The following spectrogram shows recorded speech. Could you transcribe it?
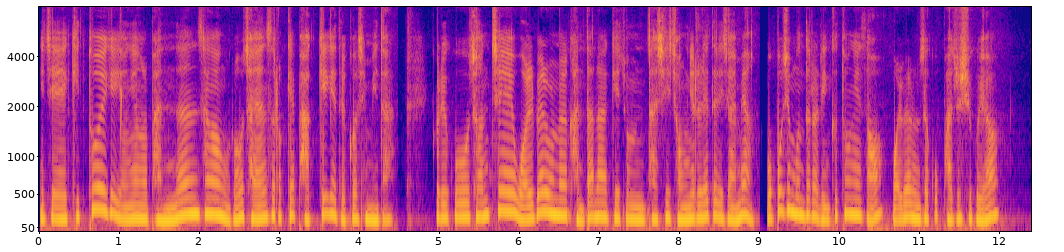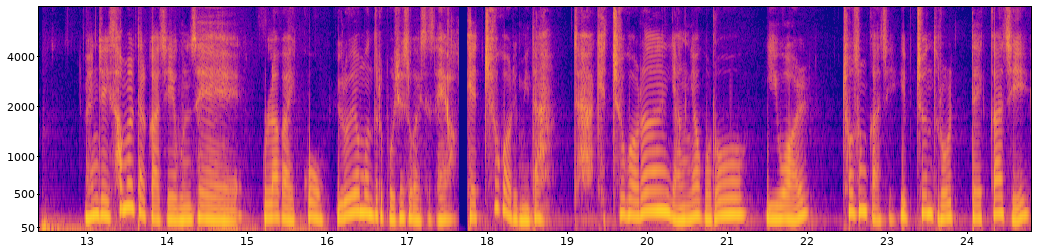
이제 기토에게 영향을 받는 상황으로 자연스럽게 바뀌게 될 것입니다. 그리고 전체 월별운을 간단하게 좀 다시 정리를 해드리자면 못 보신 분들은 링크 통해서 월별 운세 꼭 봐주시고요. 현재 3월달까지 운세 올라가 있고 유료연분들을 보실 수가 있으세요. 개축월입니다. 자, 개축월은 양력으로 2월 초순까지 입춘 들어올 때까지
